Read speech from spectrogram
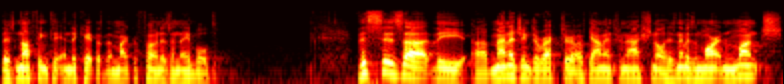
There's nothing to indicate that the microphone is enabled. This is uh, the uh, managing director of Gamma International. His name is Martin Munch.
